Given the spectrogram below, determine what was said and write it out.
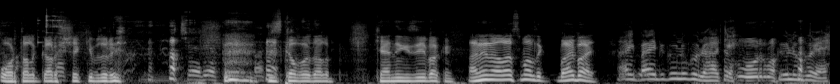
Ortalık karışacak gibi duruyor. Bak. Biz kapatalım. Kendinize iyi bakın. Annen alasmaldık. Bay bay. Hay bay bir gülü gülü hadi. Uğurlu. Gülü güle.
